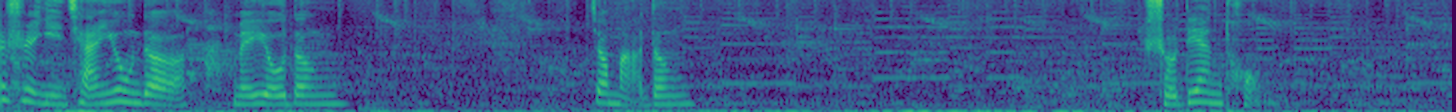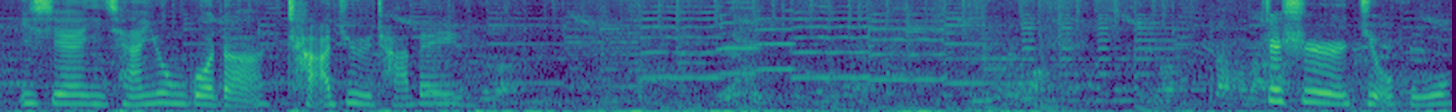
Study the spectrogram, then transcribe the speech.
这是以前用的煤油灯，叫马灯。手电筒，一些以前用过的茶具、茶杯。这是酒壶。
